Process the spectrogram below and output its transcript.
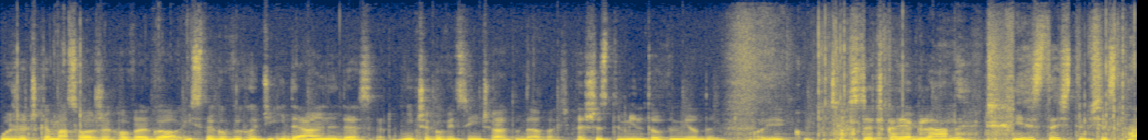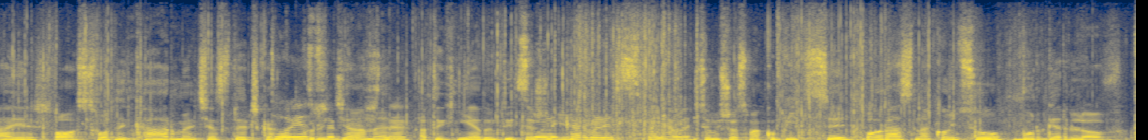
łyżeczkę masła orzechowego i z tego wychodzi idealny deser. Niczego więcej nie trzeba dodawać. Jeszcze z tym miętowym miodem? Ojejku. Ciasteczka jaglane. Czy jesteś, tym się stajesz? O, słony karmel, ciasteczka To jest kukurydziane. przepyszne. A tych nie jadłem, ty też Słony nie. karmel jest wspaniały. I są jeszcze o smaku pizzy oraz na końcu Burger Love.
